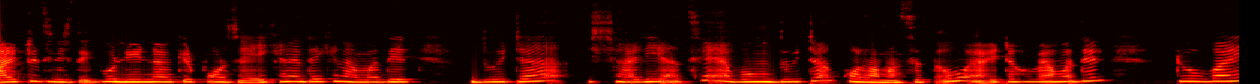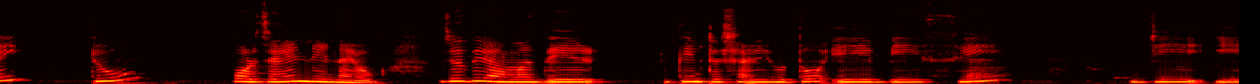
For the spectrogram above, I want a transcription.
আরেকটা জিনিস দেখব নির্ণায়কের পর্যায়ে। এখানে দেখেন আমাদের দুইটা সারি আছে এবং দুইটা কলাম আছে। তো এটা হবে আমাদের টু বাই টু পর্যায়ের নির্ণায়ক। যদি আমাদের তিনটা সারি হতো A B C D E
